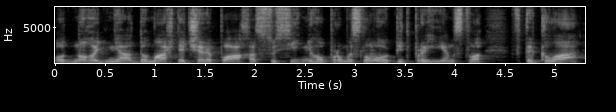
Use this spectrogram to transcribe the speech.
одного дня домашня черепаха з сусіднього промислового підприємства втекла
